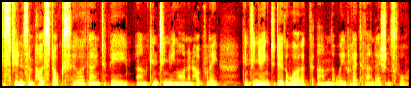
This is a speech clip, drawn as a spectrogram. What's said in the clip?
the students and postdocs who are going to be um, continuing on and hopefully continuing to do the work um, that we've laid the foundations for.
